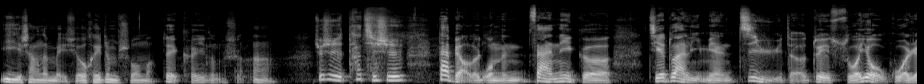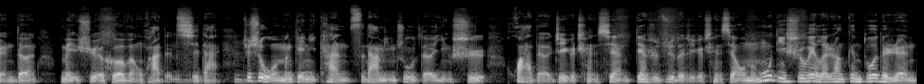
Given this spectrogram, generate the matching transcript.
意义上的美学，我可以这么说吗？对，可以这么说。嗯，就是它其实代表了我们在那个阶段里面寄予的对所有国人的美学和文化的期待。就是我们给你看四大名著的影视化的这个呈现，电视剧的这个呈现，我们目的是为了让更多的人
